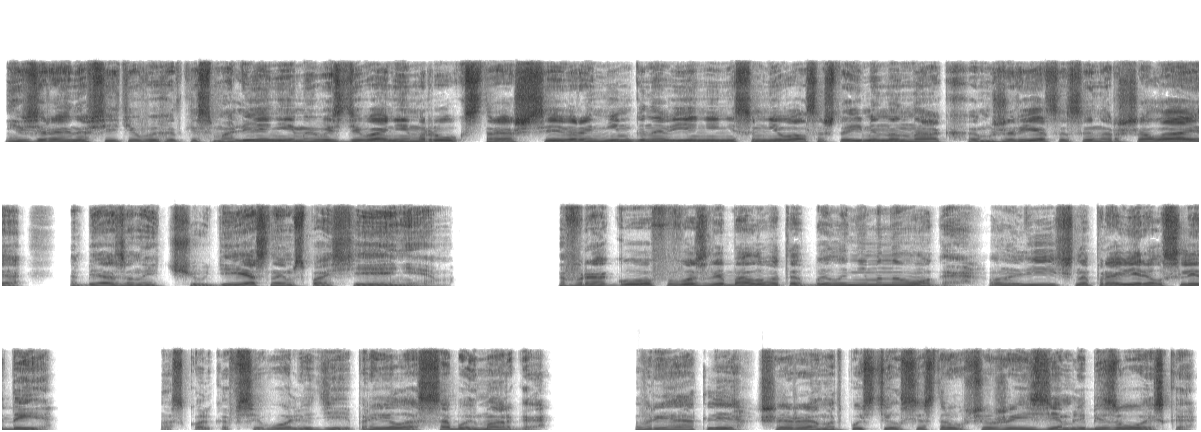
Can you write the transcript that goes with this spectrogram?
Невзирая на все эти выходки с молением и воздеванием рук, страж Севера ни мгновения не сомневался, что именно Накхам, жрец и сын Аршалая — обязаны чудесным спасением. Врагов возле болота было немного. Он лично проверил следы. Насколько всего людей привела с собой Марга? Вряд ли Ширам отпустил сестру в чужие земли без войска.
